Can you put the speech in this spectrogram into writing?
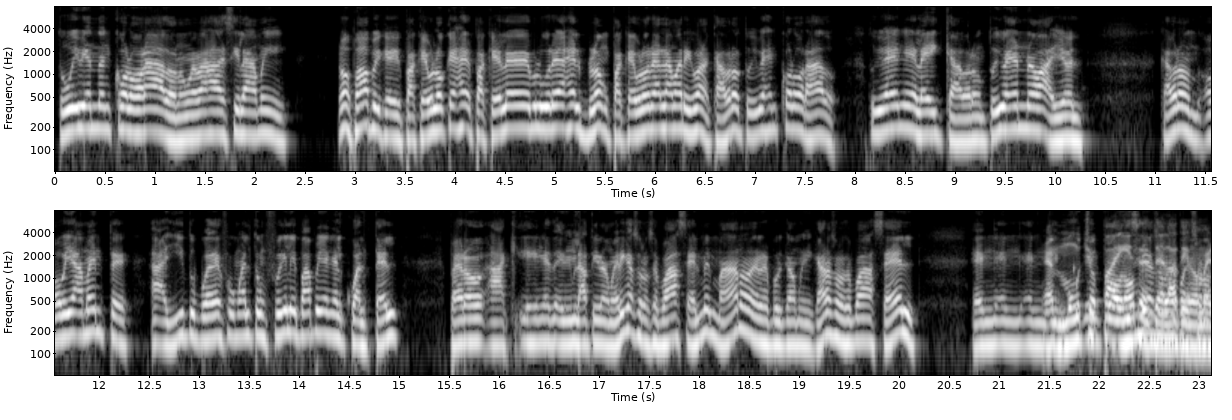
tú viviendo en Colorado, no me vas a decir a mí, no, papi, que ¿para qué bloqueas el, para qué le blureas el blon? ¿Para qué blureas la marihuana? Cabrón, tú vives en Colorado, tú vives en LA, cabrón, tú vives en Nueva York. Cabrón, obviamente allí tú puedes fumarte un Philly, papi, en el cuartel. Pero aquí en Latinoamérica eso no se puede hacer, mi hermano. En República Dominicana eso no se puede hacer. En, en, en, En muchos países de puede- eso no se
